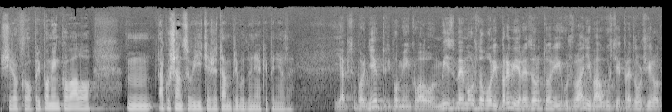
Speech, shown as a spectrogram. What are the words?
široko pripomienkovalo. Um, akú šancu vidíte, že tam pribudú nejaké peniaze? Ja by som povedal, nepripomienkoval. My sme možno boli prvý rezort, ktorý už v Lani v auguste predložil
